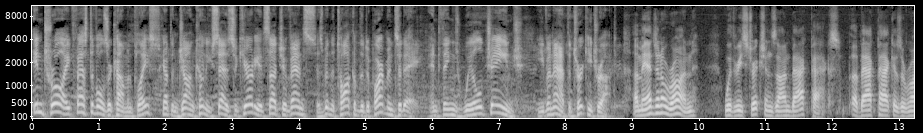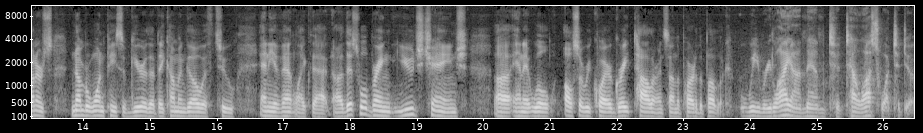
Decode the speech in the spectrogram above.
In Troy, festivals are commonplace. Captain John Cooney says security at such events has been the talk of the department today, and things will change, even at the Turkey Trot. Imagine a run with restrictions on backpacks. A backpack is a runner's number one piece of gear that they come and go with to any event like that. Uh, this will bring huge change uh, and it will also require great tolerance on the part of the public. We rely on them to tell us what to do.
